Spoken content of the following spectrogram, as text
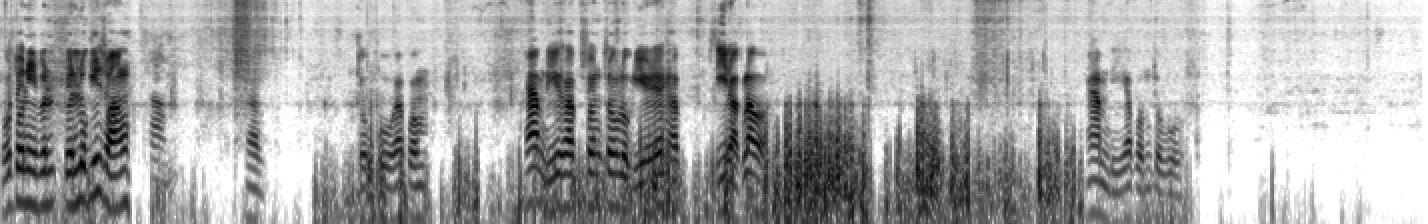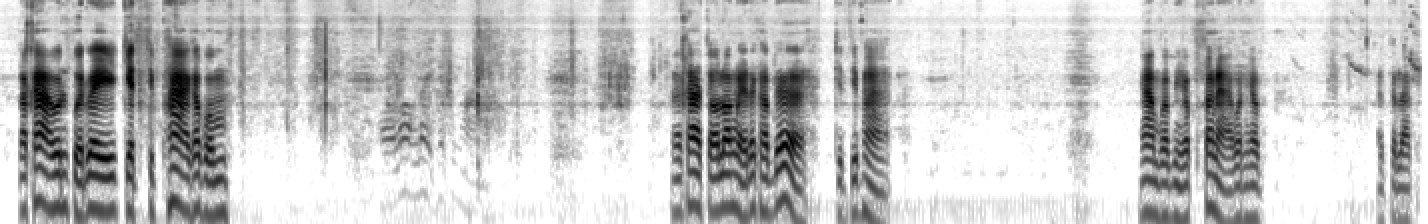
โอ้ตัวนี้เป็นเป็นลูกที่สองครับ ตัวผู้ครับผมงามดีครับทรงทรงลูกดีเลยครับ สีดอกเหล่างามดีครับผมตัวผู้ราคาเพิ่นเปิดไว้เจ็ดสิบห้าครับผมราคาต่อรองไหนนะครับ เด้อเจ็ดสิบห้างามครับนี่ครับข้างหน้าคนครับ อัตลักษณ์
